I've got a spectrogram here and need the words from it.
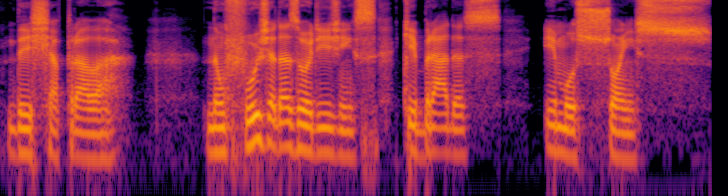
deixa pra lá. Não fuja das origens, quebradas emoções.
